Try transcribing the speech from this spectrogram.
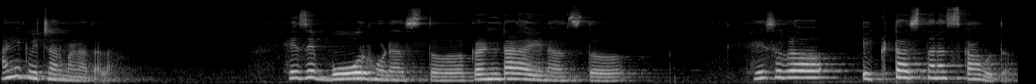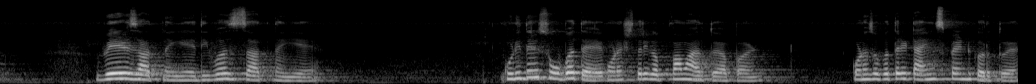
आणि एक विचार मनात आला. हे जे बोर होणं असतं कंटाळा येणं असतं हे सगळं एकटं असतानाच का होतं? वेळ जात नाही आहे दिवस जात नाही आहे कुणीतरी सोबत आहे कोणाशी तरी गप्पा मारतोय आपण कोणासोबत तरी टाईम स्पेंड करतोय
